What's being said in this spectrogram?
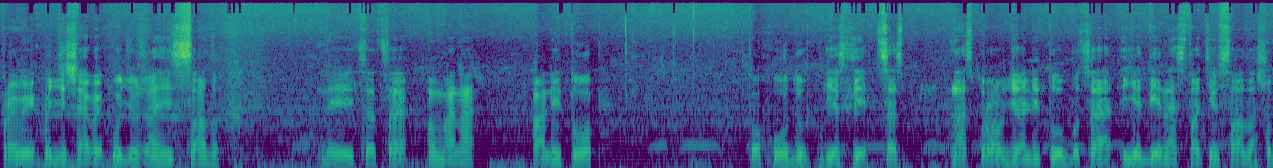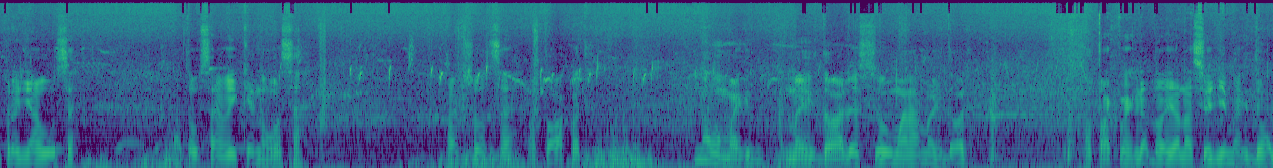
при виході ще виходжу вже із саду. Дивіться, це у мене алітоп. Походу, якщо це насправді алітоп, бо це єдине статів сада, що прийнялося. А то все викинулося. Так що це отак от. Ну, мигдаль, ось у мене мигдаль. Отак виглядає на сьогодні мигдаль.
